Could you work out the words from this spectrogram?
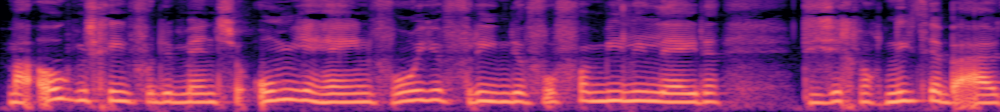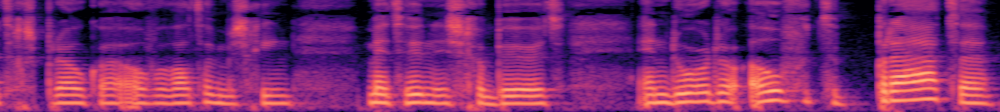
maar ook misschien voor de mensen om je heen, voor je vrienden, voor familieleden die zich nog niet hebben uitgesproken over wat er misschien met hun is gebeurd. En door erover te praten,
